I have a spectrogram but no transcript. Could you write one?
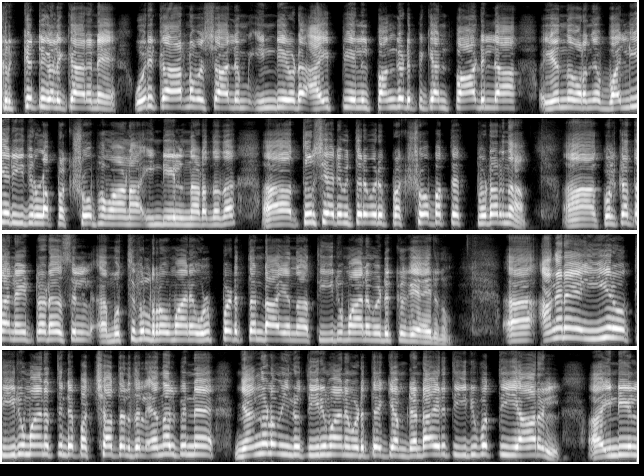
ക്രിക്കറ്റ് കളിക്കാരനെ ഒരു കാരണവശാലും ഇന്ത്യയുടെ ഐ പി എല്ലിൽ പങ്കെടുപ്പിക്കാൻ പാടില്ല എന്ന് പറഞ്ഞ് വലിയ രീതിയിലുള്ള പ്രക്ഷോഭമാണ് ഇന്ത്യയിൽ നടന്നത്. തീർച്ചയായിട്ടും ഇത്തരം ഒരു പ്രക്ഷോഭത്തെ തുടർന്ന് കൊൽക്കത്ത നൈറ്റ് റൈഡേഴ്സിൽ മുസ്തിഫുൽ റഹ്മാനെ ഉൾപ്പെടുത്തണ്ട എന്ന തീരുമാനമെടുക്കുകയായിരുന്നു. അങ്ങനെ ഈ ഒരു തീരുമാനത്തിന്റെ പശ്ചാത്തലത്തിൽ എന്നാൽ പിന്നെ ഞങ്ങളും ഈ ഒരു തീരുമാനം എടുത്തേക്കാം രണ്ടായിരത്തി ഇരുപത്തിയാറിൽ ഇന്ത്യയിൽ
